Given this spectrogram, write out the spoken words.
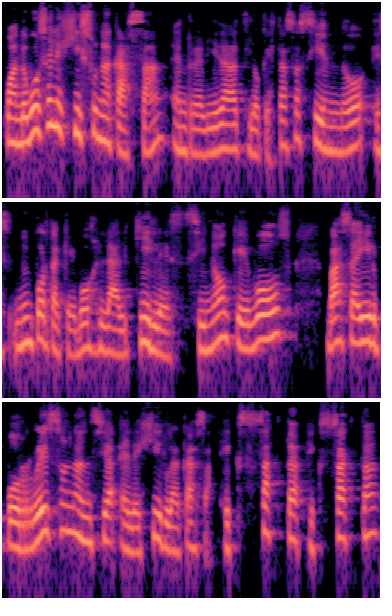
Cuando vos elegís una casa, en realidad lo que estás haciendo es, no importa que vos la alquiles, sino que vos vas a ir por resonancia a elegir la casa exacta, exacta,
